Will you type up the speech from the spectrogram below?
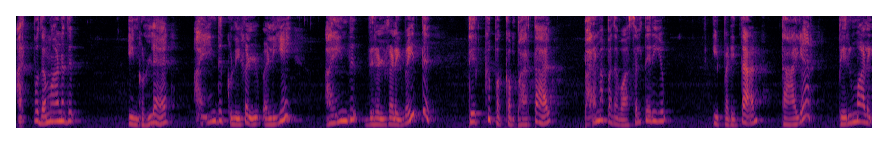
அற்புதமானது. இங்குள்ள ஐந்து குழிகள் வழியே ஐந்து விரல்களை வைத்து தெற்கு பக்கம் பார்த்தால் பரமபத வாசல் தெரியும். இப்படித்தான் தாயார் பெருமாளை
